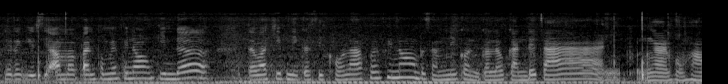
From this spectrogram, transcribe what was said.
เดี๋ยวเราอยู่สิเอามาปันพ่อแม่พี่น้องกินเด้อแต่ว่าคลิปนี้ก็สิขอลาพ่อแม่พี่น้องไปสำนี้ก่อนกันแล้วกันเด้อจ้านี่ผลงานของเรา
